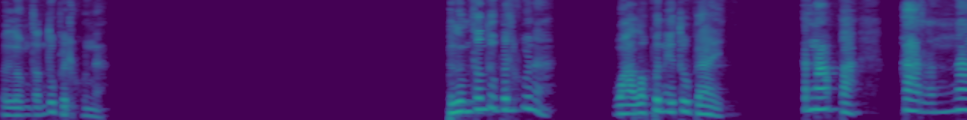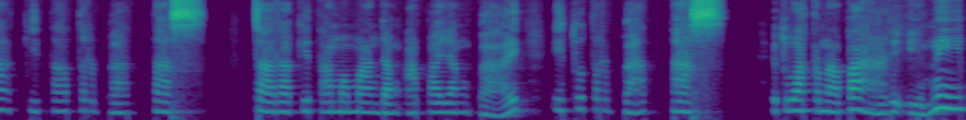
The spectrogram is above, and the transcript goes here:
belum tentu berguna. Belum tentu berguna. Walaupun itu baik. Kenapa? Karena kita terbatas. Cara kita memandang apa yang baik itu terbatas. Itulah kenapa hari ini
